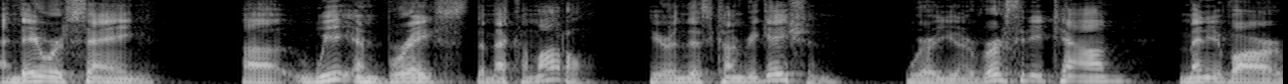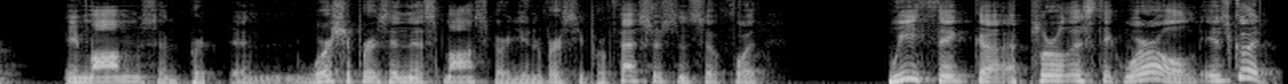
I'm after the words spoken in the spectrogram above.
And they were saying, uh, we embrace the Mecca model here in this congregation. We're a university town. Many of our imams and, and worshippers in this mosque are university professors and so forth. We think uh, a pluralistic world is good.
